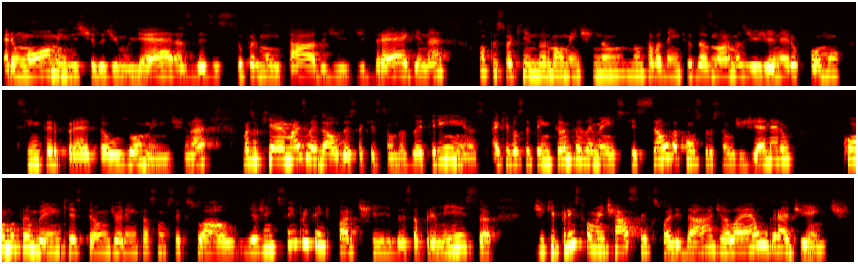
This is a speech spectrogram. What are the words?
era um homem vestido de mulher, às vezes super montado de, de drag, né, uma pessoa que normalmente não estava dentro das normas de gênero como se interpreta usualmente, né? Mas o que é mais legal dessa questão das letrinhas é que você tem tanto elementos que são da construção de gênero, como também questão de orientação sexual. E a gente sempre tem que partir dessa premissa de que, principalmente, a sexualidade ela é um gradiente.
